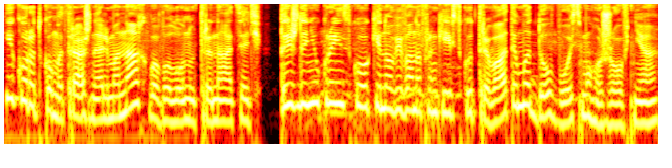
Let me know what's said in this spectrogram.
і короткометражний альманах Вавилону 13 Тиждень українського кіно в Івано-Франківську триватиме до 8 жовтня.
